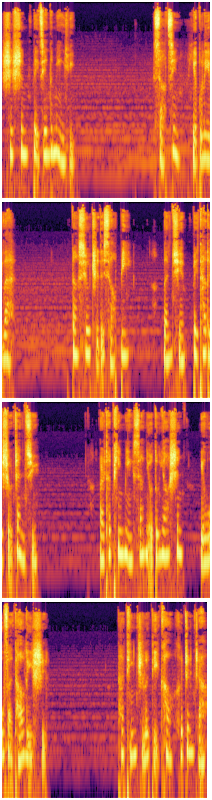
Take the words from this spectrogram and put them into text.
尸身被奸的命运。小静也不例外。当羞耻的小臂完全被他的手占据，而他拼命想扭动腰身也无法逃离时，他停止了抵抗和挣扎。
